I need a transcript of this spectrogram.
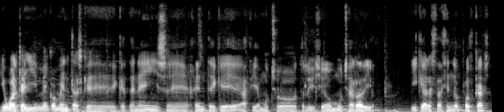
igual que allí me comentas que, que tenéis eh, gente que hacía mucho televisión, mucha radio y que ahora está haciendo podcast.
